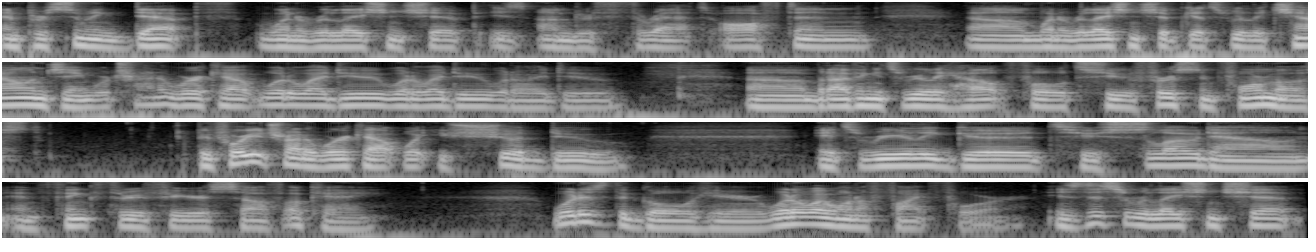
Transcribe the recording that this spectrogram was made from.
and pursuing depth when a relationship is under threat. Often, um, when a relationship gets really challenging, we're trying to work out what do I do? What do I do? What do I do? Um, but I think it's really helpful to first and foremost before you try to work out what you should do, it's really good to slow down and think through for yourself okay, what is the goal here? What do I want to fight for? Is this a relationship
